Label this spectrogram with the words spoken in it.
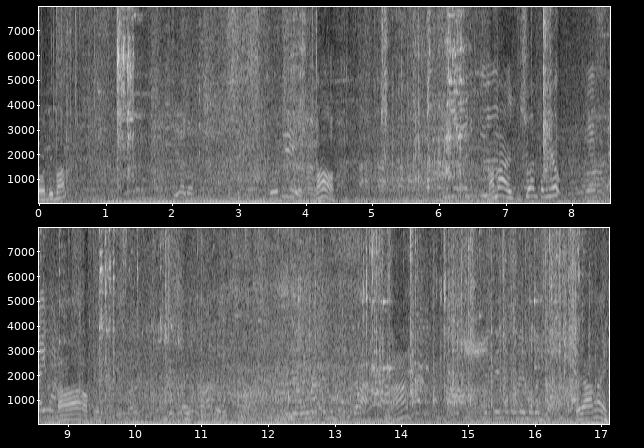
O, di ba? Yan o. Lodi. Oh. Mama, this one for you? Yes, I want. Ah, okay. Ay. Ha? Pipili ko na yung maganda. Kaya nga eh.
